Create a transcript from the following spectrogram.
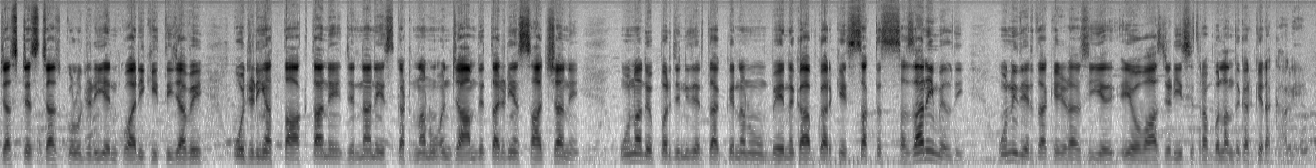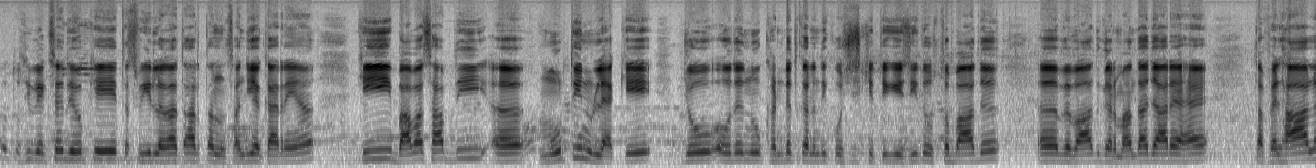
ਜਸਟਿਸ ਜੱਜ ਕੋਲੋਂ ਜਿਹੜੀ ਇਨਕੁਆਇਰੀ ਕੀਤੀ ਜਾਵੇ, ਉਹ ਜਿਹੜੀਆਂ ਤਾਕਤਾਂ ਨੇ, ਜਿਨ੍ਹਾਂ ਨੇ ਇਸ ਘਟਨਾ ਨੂੰ ਅੰਜਾਮ ਦਿੱਤਾ, ਜਿਹੜੀਆਂ ਸਾਜ਼ਿਸ਼ਾਂ ਨੇ, ਉਹਨਾਂ ਦੇ ਉੱਪਰ ਜਿੰਨੀ ਦੇਰ ਤੱਕ ਇਹਨਾਂ ਨੂੰ ਬੇਨਕਾਬ ਕਰਕੇ ਸਖਤ ਸਜ਼ਾ ਨਹੀਂ ਮਿਲਦੀ ਉਨੀ ਦੇਰ ਤੱਕ ਜਿਹੜਾ ਅਸੀਂ ਇਹ ਇਹ ਆਵਾਜ਼ ਜਿਹੜੀ ਇਸੇ ਤਰ੍ਹਾਂ ਬੁਲੰਦ ਕਰਕੇ ਰੱਖਾਂਗੇ। ਬਿਲਕੁਲ ਤੁਸੀਂ ਵੇਖ ਸਕਦੇ ਹੋ ਕਿ ਇਹ ਤਸਵੀਰ ਲਗਾਤਾਰ ਤੁਹਾਨੂੰ ਸਾਂਝੀਆਂ ਕਰ ਰਹੇ ਹਾਂ ਕਿ ਬਾਬਾ ਸਾਹਿਬ ਦੀ ਅ, ਮੂਰਤੀ ਨੂੰ ਲੈ ਕੇ ਜੋ ਉਹਦੇ ਨੂੰ ਖੰਡਿਤ ਕਰਨ ਦੀ ਕੋਸ਼ਿਸ਼ ਕੀਤੀ ਗਈ ਸੀ ਤੇ ਉਸ ਤੋਂ ਬਾਅਦ ਅ, ਵਿਵਾਦ ਗਰਮਾਉਂਦਾ ਜਾ ਰਿਹਾ ਹੈ। ਤਾਂ ਫਿਲਹਾਲ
